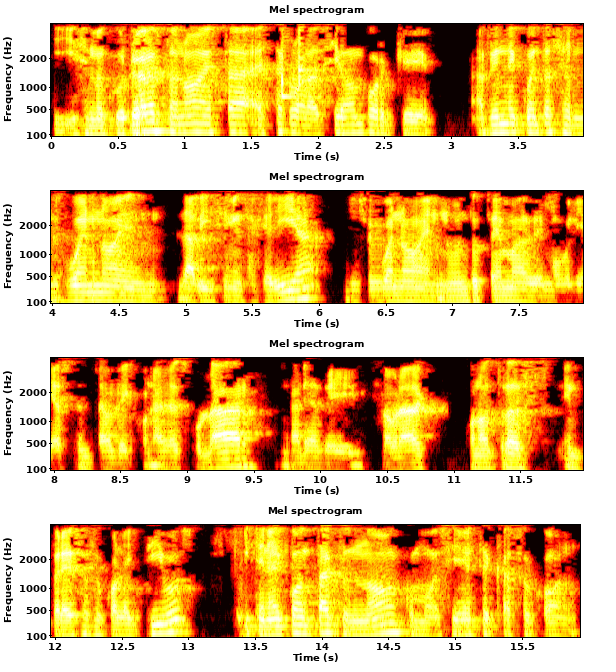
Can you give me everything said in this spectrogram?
Y se me ocurrió esto, ¿no? Esta, esta colaboración porque a fin de cuentas, él es bueno en la bicimensajería, yo soy bueno en un tema de movilidad sustentable con área escolar, en área de colaborar con otras empresas o colectivos y tener contactos, ¿no? Como decía en este caso con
